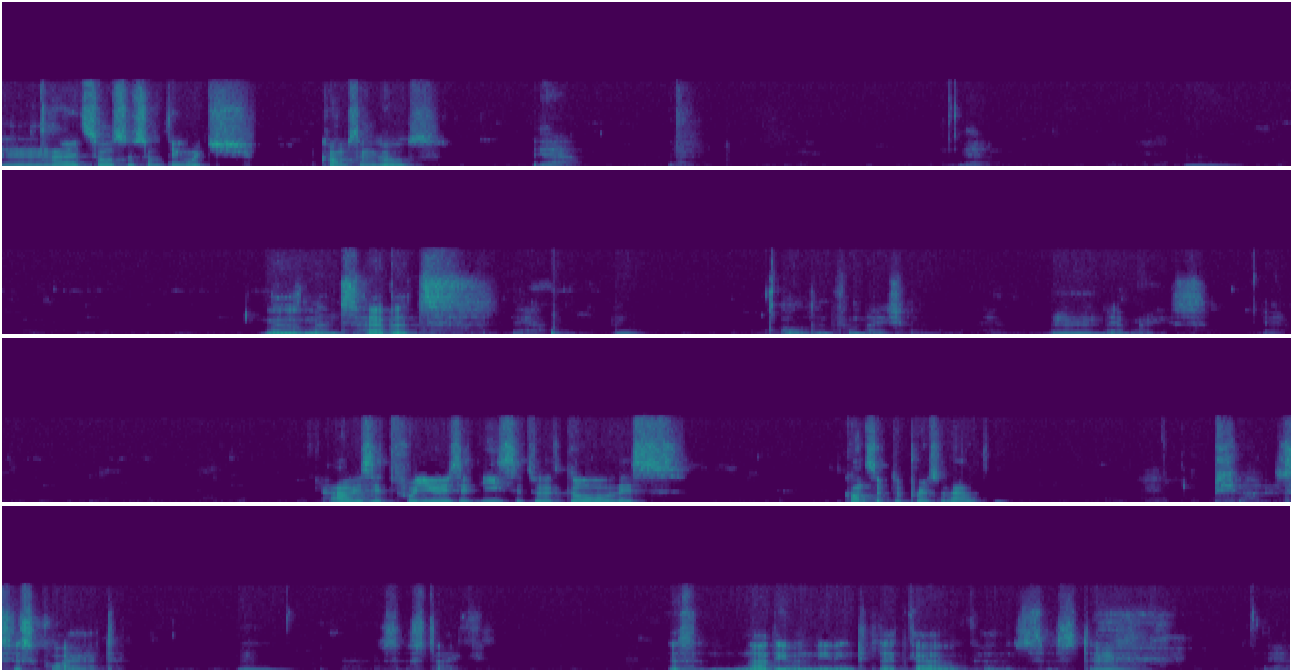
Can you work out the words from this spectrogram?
Mm, it's also something which comes and goes. Yeah. Yeah. Yeah. Mm. Movements, habits, yeah. Mm. Old information, Mm. memories. How is it for you? Is it easy to let go of this concept of personality? Phew, It's just quiet. Mm. It's just like there's not even needing to let go because it's just uh, Mm. yeah.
